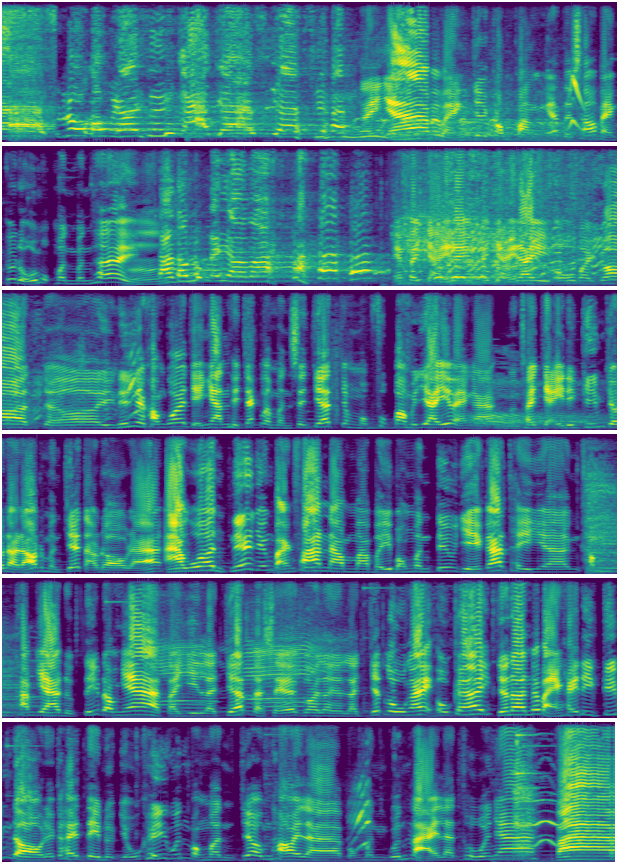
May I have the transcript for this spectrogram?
Yes, rô không bị ai cả, yes, yes, yes Này nha mấy bạn chơi công bằng nha Tại sao bạn cứ đuổi một mình mình thế? Tại tao lúc nãy giờ mà Em phải chạy đây em phải chạy đây. Oh my god Trời ơi. Nếu như không có chạy nhanh thì chắc là mình sẽ chết trong một phút 30 giây các bạn ạ. À. Mình phải chạy đi kiếm chỗ nào đó để mình chế tạo đồ đã. À quên. Nếu những bạn fan nào mà bị bọn mình tiêu diệt á Thì à, không tham gia được tiếp đâu nha. Tại vì là chết là sẽ coi là, là chết luôn ấy. Ok. Cho nên mấy bạn hãy đi kiếm đồ để có thể tìm được vũ khí quýnh bọn mình Chứ không thôi là bọn mình quýnh lại là thua nha. Và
